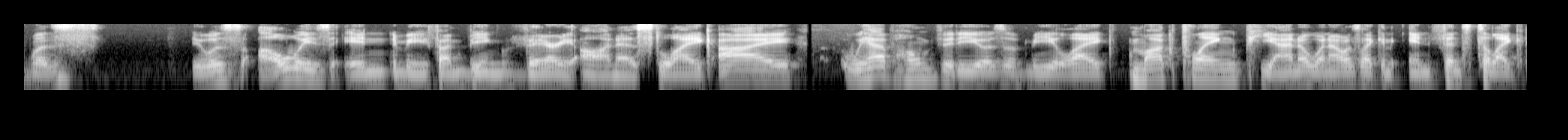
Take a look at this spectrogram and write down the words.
was it was always in me if i'm being very honest like i we have home videos of me like mock playing piano when i was like an infant to like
